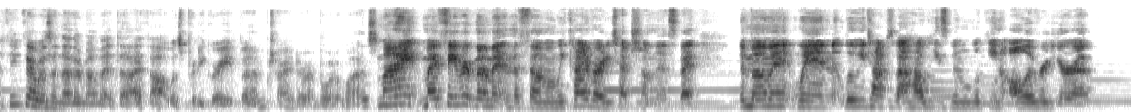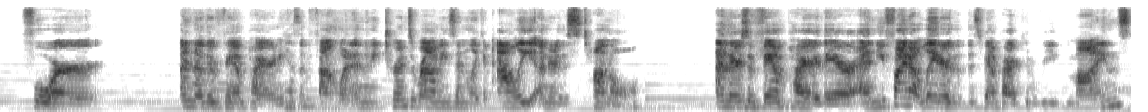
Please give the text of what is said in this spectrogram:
I think there was another moment that I thought was pretty great, but I'm trying to remember what it was. My my favorite moment in the film, and we kind of already touched on this, but the moment when Louis talks about how he's been looking all over Europe for another vampire and he hasn't found one, and then he turns around, he's in like an alley under this tunnel, and there's a vampire there, and you find out later that this vampire can read minds,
